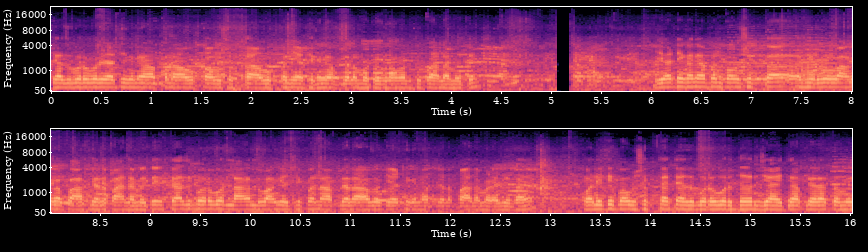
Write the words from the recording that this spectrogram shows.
त्याचबरोबर या ठिकाणी आपण आवक पाहू शकता. आवक पण या ठिकाणी आपल्याला मोठ्या प्रमाणावरती पाहायला मिळते. या ठिकाणी आपण पाहू शकता हिरवं वांग पा आपल्याला पाहायला मिळते. त्याचबरोबर लाल वांग्याची पण आपल्याला आवक या ठिकाणी आपल्याला पाहायला मिळालेली आहे. क्वालिटी पाहू शकता त्याचबरोबर दर जे आहे ते आपल्याला कमी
